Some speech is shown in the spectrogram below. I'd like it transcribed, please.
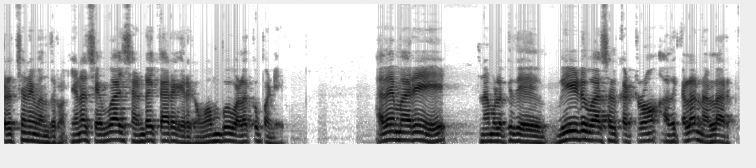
பிரச்சனை வந்துடும் ஏன்னா செவ்வாய் சண்டைக்காரங்க இருக்கும் வம்பு வழக்கு பண்ணிடும் அதே மாதிரி நம்மளுக்கு இது வீடு வாசல் கட்டுறோம் அதுக்கெல்லாம் நல்லாயிருக்கு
